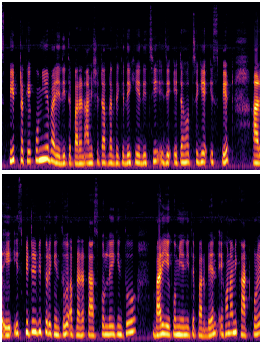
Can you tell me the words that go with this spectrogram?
স্পিডটাকে কমিয়ে বাড়িয়ে দিতে পারেন। আমি সেটা আপনাদেরকে দেখিয়ে দিচ্ছি। এই যে এটা হচ্ছে গিয়ে স্পিড আর এই স্পিডের ভিতরে কিন্তু আপনারা টাচ করলেই কিন্তু বাড়িয়ে কমিয়ে নিতে পারবেন। এখন আমি কাট করে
